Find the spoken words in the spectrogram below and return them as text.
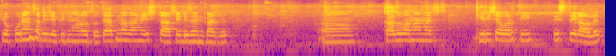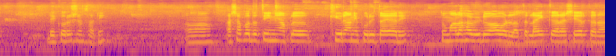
किंवा पुऱ्यांसाठी जे पीठ मिळवतो त्यातनंच आम्ही स्टारचे डिझाईन काढलेत काजू बनाना खिरीच्या वरती पिस्ते लावलेत डेकोरेशनसाठी अशा पद्धतीने आपलं खीर आणि पुरी तयार आहे. तुम्हाला हा व्हिडिओ आवडला तर लाईक करा शेअर करा.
